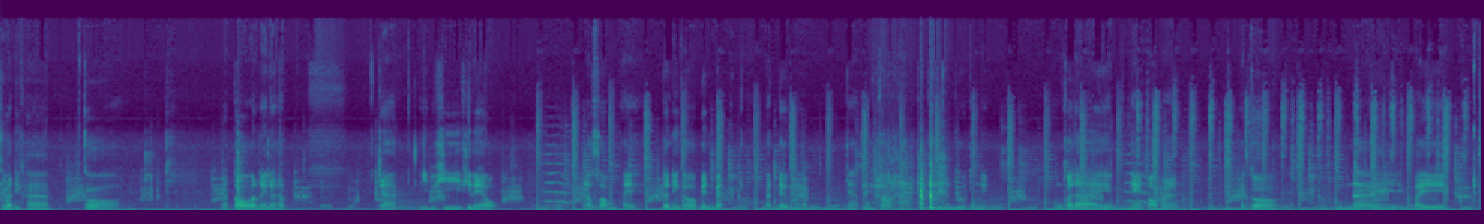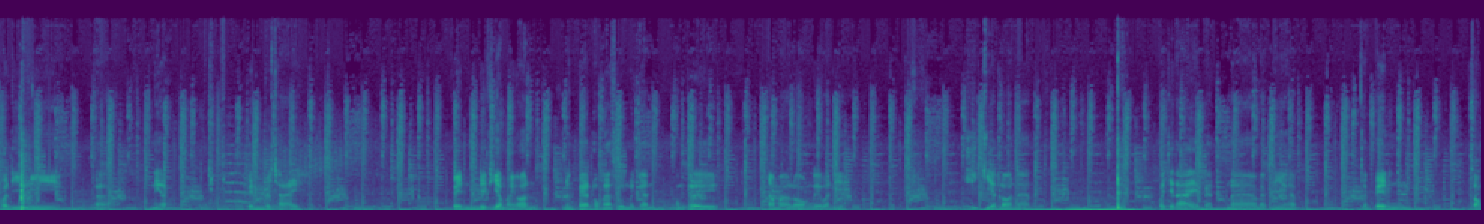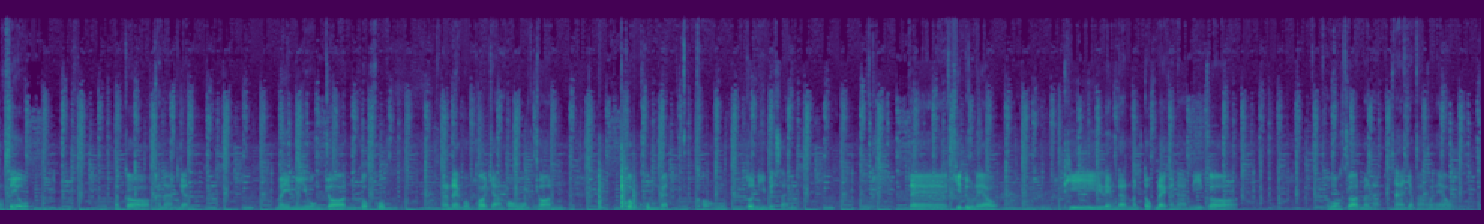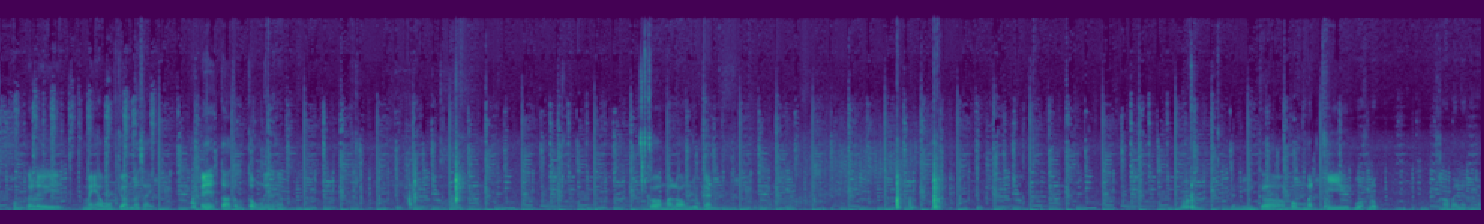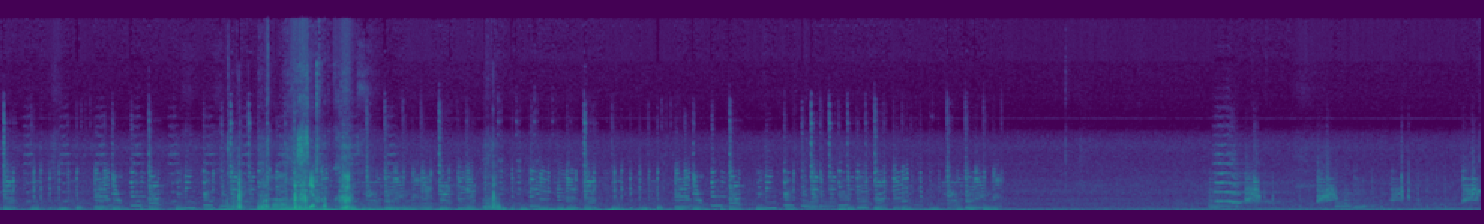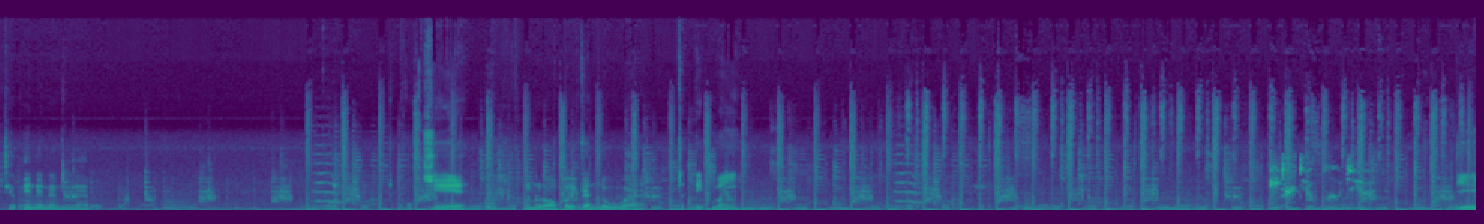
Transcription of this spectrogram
สวัสดีครับ ก็มาต่อกันเลยนะครับ จาก EP ที่แล้ว เราซ่อมไป ตัวนี้ก็เป็นแบตแบตเดิมนะครับ จากวงจรที่มันอยู่ตรงนี้ ผมก็ได้แงะออกมา แล้วก็ผมได้ไปพอดีมีเนี่ยครับ เป็นไฟฉาย เป็นลิเธียมไอออน 18650 เหมือนกัน ผมก็เลย เอามาลองเลยวันนี้ขี้เกียจรอนาน ก็จะได้แบตมาแบบนี้ครับ จะเป็น 2 เซลล์ แล้วก็ขนานกัน ไม่มีวงจรควบคุมตอนแรกผมก็จะเอาวงจรควบคุมแบตของตัวนี้ไปใส่ แต่คิดดูแล้วที่แรงดันมันตกได้ขนาดนี้ก็วงจรมันน่าจะพังมาแล้ว ผมก็เลยไม่เอาวงจรมาใส่เอ้ต่อตรงๆเลยนะครับ ก็มาลองดูกันตัวนี้ก็ผมบัตรคีย์บวกลบเข้าไปแล้วนะครับ ก็เสียบกับคืน เสียบให้แน่นๆเลยนะครับ โอเคแล้วมาลองเปิดกันดูว่าจะติดไหม Enter to Bluetooth. เย่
